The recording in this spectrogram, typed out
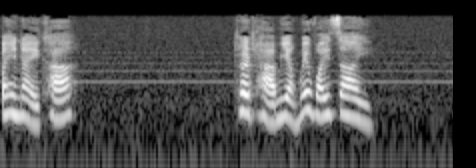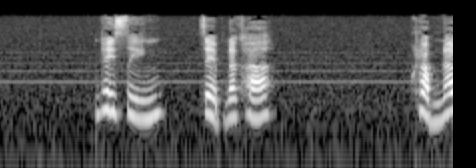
ไปไหนคะ เธอถามอย่างไม่ไว้ใจ ในสิง เจ็บนะคะ คลำหน้า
